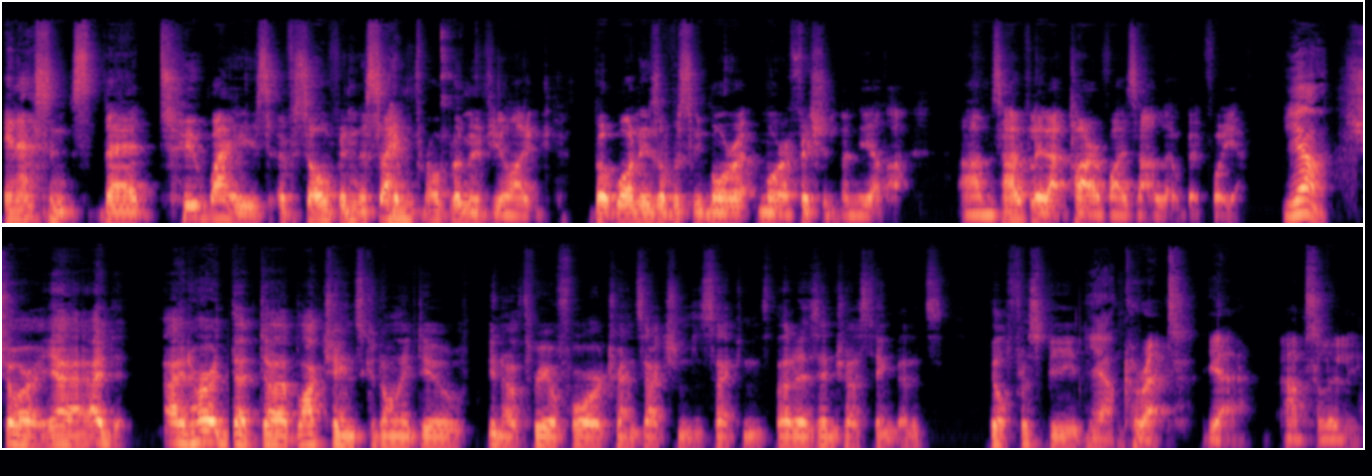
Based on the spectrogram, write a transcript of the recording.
in essence, they're two ways of solving the same problem, if you like, but one is obviously more more efficient than the other. Um, so, hopefully, that clarifies that a little bit for you. Yeah, sure. Yeah, I'd I'd heard that uh, blockchains could only do you know three or four transactions a second. That is interesting that it's built for speed. Yeah. Correct. Yeah. Absolutely.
